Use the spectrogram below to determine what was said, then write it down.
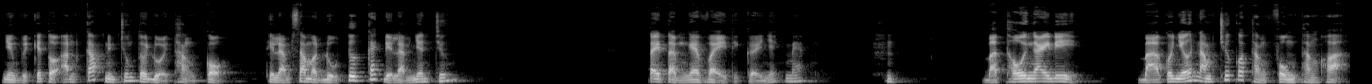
nhưng vì cái tội ăn cắp nên chúng tôi đuổi thẳng cổ, thì làm sao mà đủ tư cách để làm nhân chứng. Tay Tầm nghe vậy thì cười nhếch mép. bà thôi ngay đi, bà có nhớ năm trước có thằng Phùng thằng Họa,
